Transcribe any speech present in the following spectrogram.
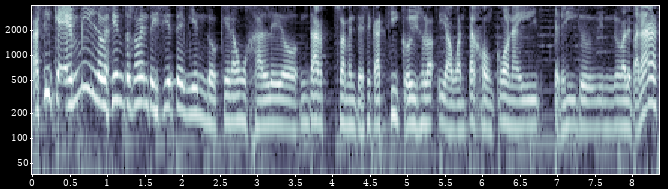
así que en 1997, viendo que era un jaleo dar solamente ese cachico y, solo, y aguantar Hong Kong ahí, pero no vale para nada,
